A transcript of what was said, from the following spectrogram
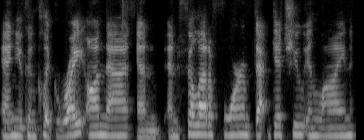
and you can click right on that and, and fill out a form that gets you in line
